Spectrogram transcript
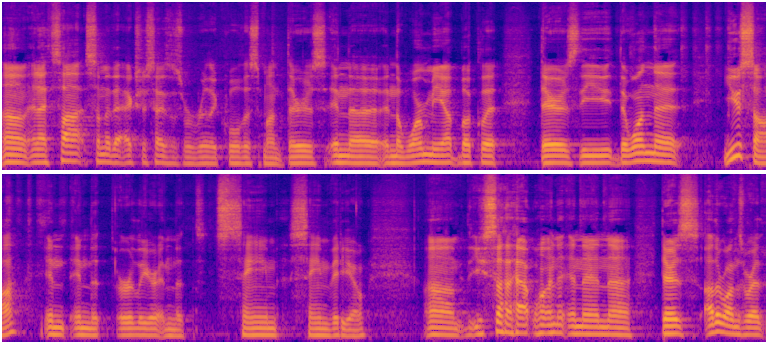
Um, and I thought some of the exercises were really cool this month. There's in the in the warm me up booklet. There's the the one that you saw in in the earlier in the same same video. Um, you saw that one, and then uh, there's other ones where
